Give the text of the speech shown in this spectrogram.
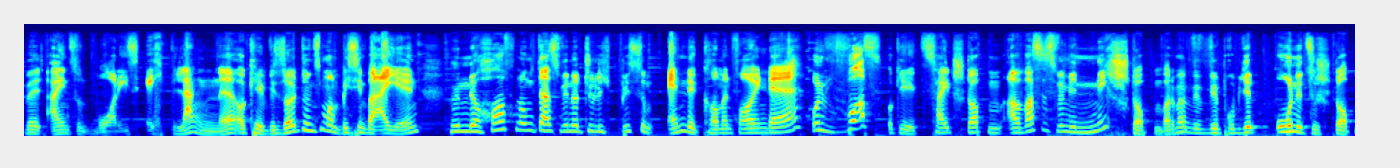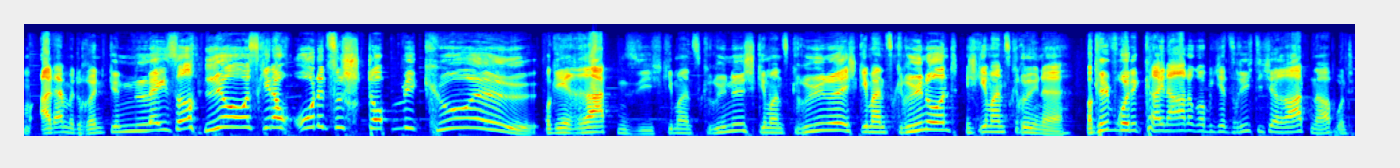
Welt 1 und boah, die ist echt lang, ne? Okay, wir sollten uns mal ein bisschen beeilen. In der Hoffnung, dass wir natürlich bis zum Ende kommen, Freunde. Und was? Okay, Zeit stoppen. Aber was ist, wenn wir nicht stoppen? Warte mal, wir, wir probieren ohne zu stoppen. Alter, mit Röntgenlaser. Jo, es geht auch ohne zu stoppen. Wie cool. Okay, raten Sie. Ich gehe mal ins Grüne, ich gehe mal ins Grüne, ich gehe mal ins Grüne und ich gehe mal ins Grüne. Okay, Freunde, keine Ahnung, ob ich jetzt richtig erraten habe. Und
